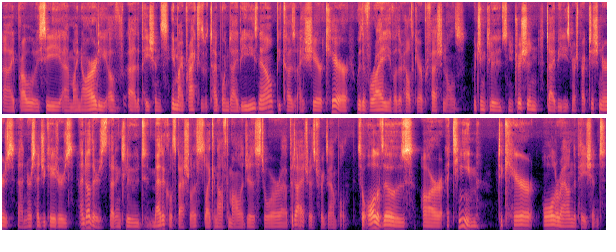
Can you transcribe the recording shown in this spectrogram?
I probably see a minority of uh, the patients in my practice with type 1 diabetes now because I share care with a variety of other healthcare professionals, which includes nutrition, diabetes nurse practitioners, uh, nurse educators, and others that include medical specialists like an ophthalmologist or a podiatrist, for example. So, all of those are a team to care all around the patient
